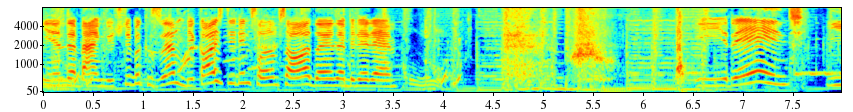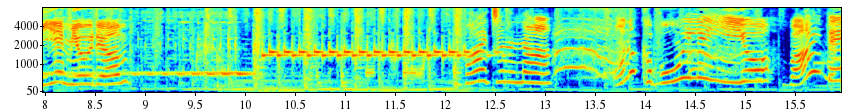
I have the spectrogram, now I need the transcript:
Yine de ben güçlü bir kızım. Birkaç dilim sarımsağa dayanabilirim. İğrenç. Yiyemiyorum. Vay canına. Onu kabuğuyla yiyor. Vay be.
